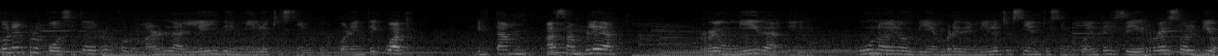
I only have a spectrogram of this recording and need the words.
con el propósito de reformar la ley de 1844. Esta asamblea, reunida el 1 de noviembre de 1856, resolvió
